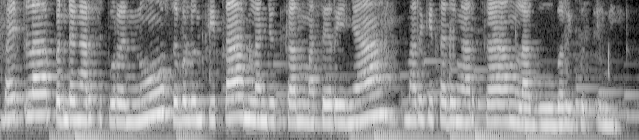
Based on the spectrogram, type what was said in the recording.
Baiklah pendengar Sipurenu, sebelum kita melanjutkan materinya, mari kita dengarkan lagu berikut ini.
